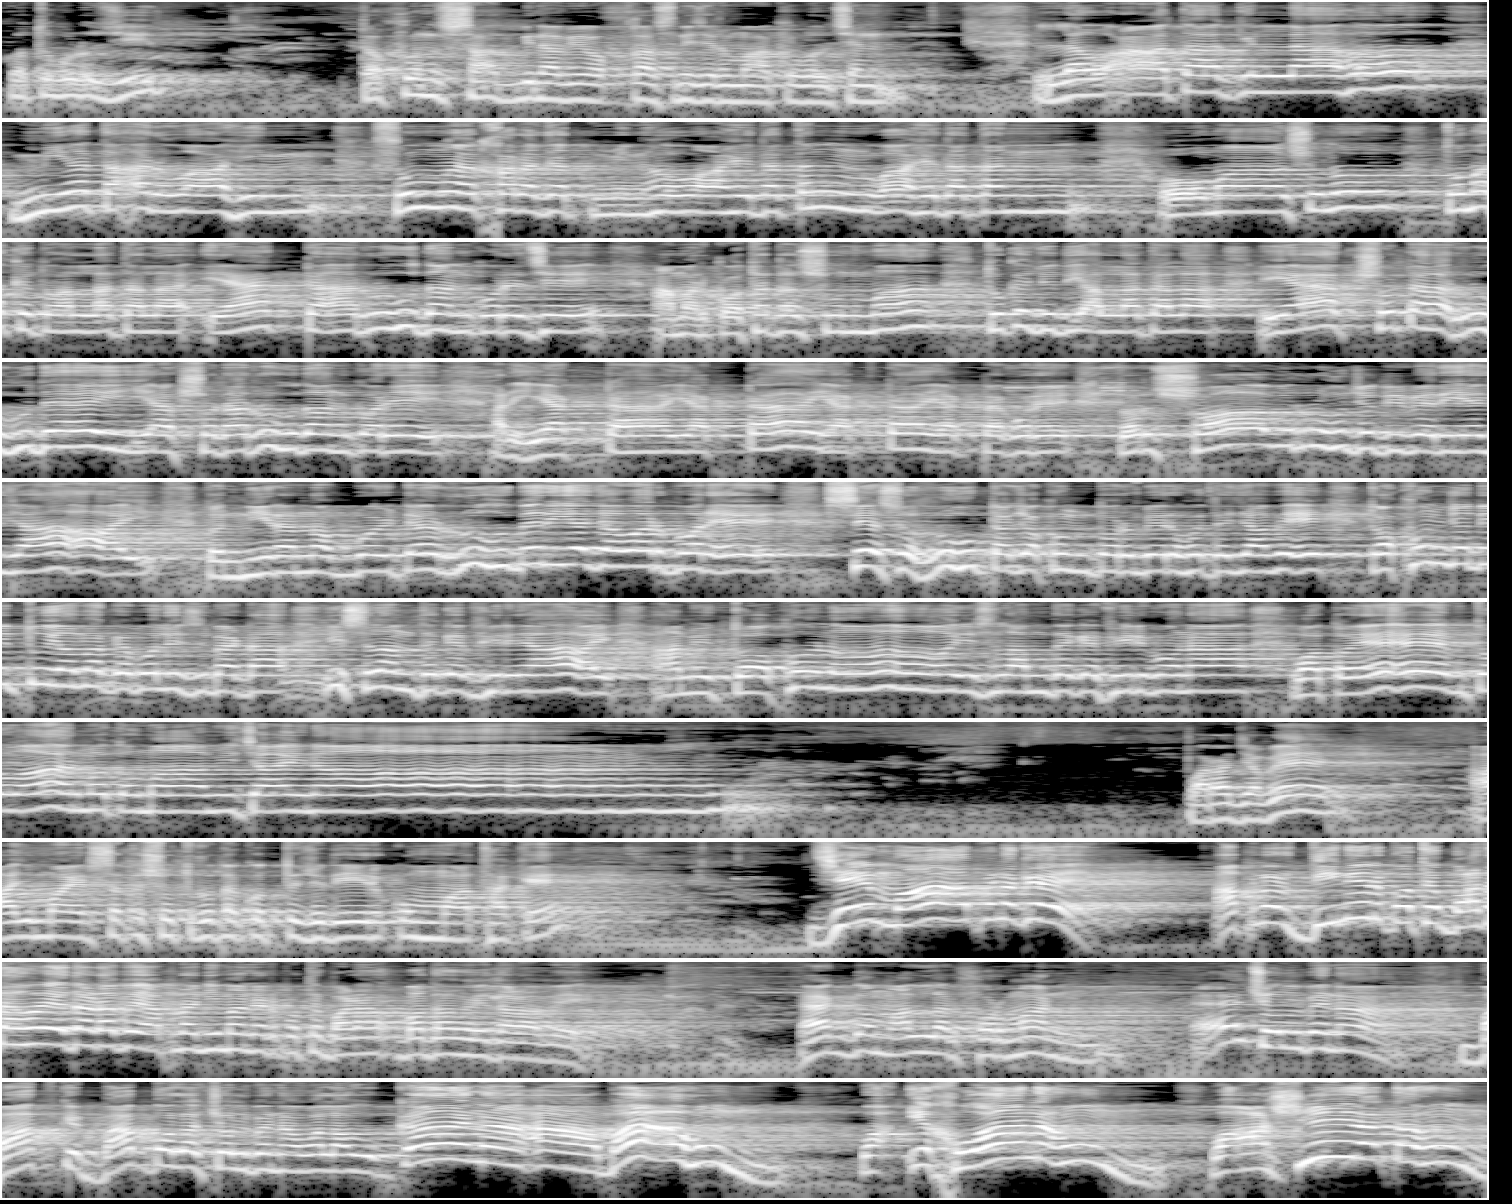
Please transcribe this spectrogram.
কত বড় জিদ। তখন সাত বিন আবি অক্কাস নিজের মাকে বলছেন, লাউ আতা কিল্লাহ মিয়াত ওয়াহিন সুম্মা খারাজাত ওয়াহেদাতান ওয়াহেদাতান ও মা শুনো তোমাকে তো আল্লাহ তালা একটা রুহ দান করেছে। আমার কথাটা শুন মা, তোকে যদি আল্লাহ তালা একশোটা রুহ দেয়, একশোটা রুহ দান করে। আর একটা একটা একটা একটা করে তোর সব রুহ যদি বেরিয়ে যায়, তো নিরানব্বইটা রুহ বেরিয়ে যাওয়ার পরে শেষ রুহটা যখন তোর বের হতে যাবে, তখন যদি তুই আমাকে বলিস, বেটা, ইসলাম থেকে ফিরে আয়। আমি তখনও ইসলাম থেকে ফিরব না। অতএব তোমার মতো মা আমি চাই না। পারা যাবে? আজ মায়ের সাথে শত্রুতা করতে যদি এরকম মা থাকে, যে মা আপনাকে আপনার দিনের পথে বাধা হয়ে দাঁড়াবে, আপনার ইমানের পথে বাধা হয়ে দাঁড়াবে, একদম আল্লাহর ফরমান, এ চলবে না। বাপকে বাপ বলা চলবে না। ওয়ালাউ কানা আবাহুম ওয়া ইখওয়ানাহুম ওয়া আশিরাতাহুম।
